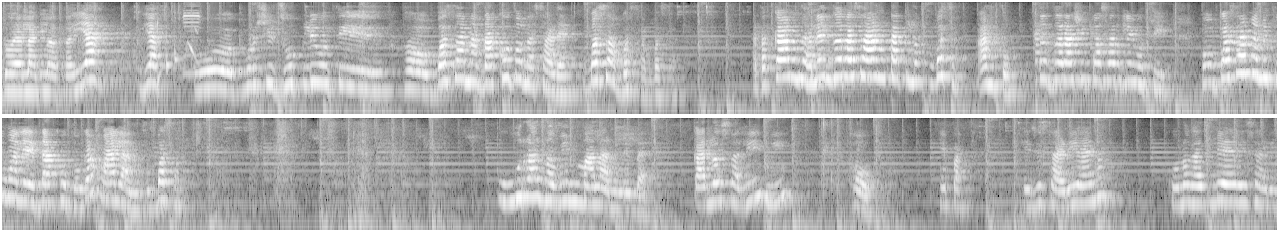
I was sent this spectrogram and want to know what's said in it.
डोळ्या लागला होता या या. हो थोडीशी झोपली होती. हो बसा ना दाखवतो ना साड्या. बसा बसा बसा. आता काम झाले जरासं आण टाकलं. बसा आणतो. आता जराशी पसरली होती. हो बसा ना मी तुम्हाला दाखवतो का? माल आणतो. बसा. पुरा नवीन माल आणलेला आहे. कालच आली मी. हो. हे पा हे जी साडी आहे ना कोण घातली आहे ही साडी?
